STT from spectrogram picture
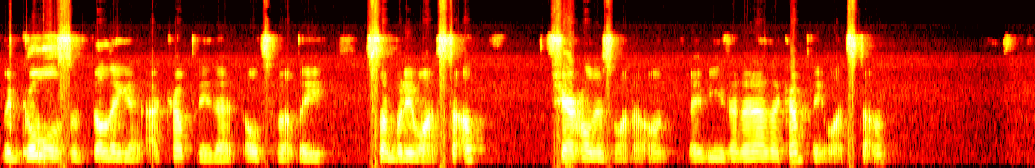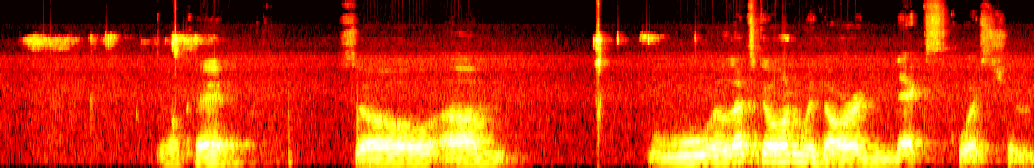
the goals of building a, a, company that ultimately somebody wants to own. Shareholders want to own, maybe even another company wants to own. Okay, so um, well, let's go on with our next question.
